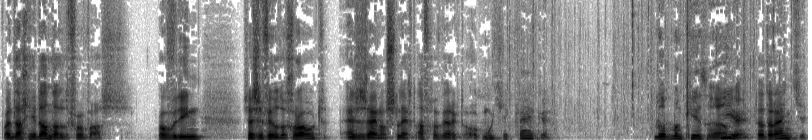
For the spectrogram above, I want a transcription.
Waar dacht je dan dat het voor was? Bovendien zijn ze veel te groot en ze zijn nog slecht afgewerkt ook. Moet je kijken. Wat mankeert er aan? Hier, dat randje.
